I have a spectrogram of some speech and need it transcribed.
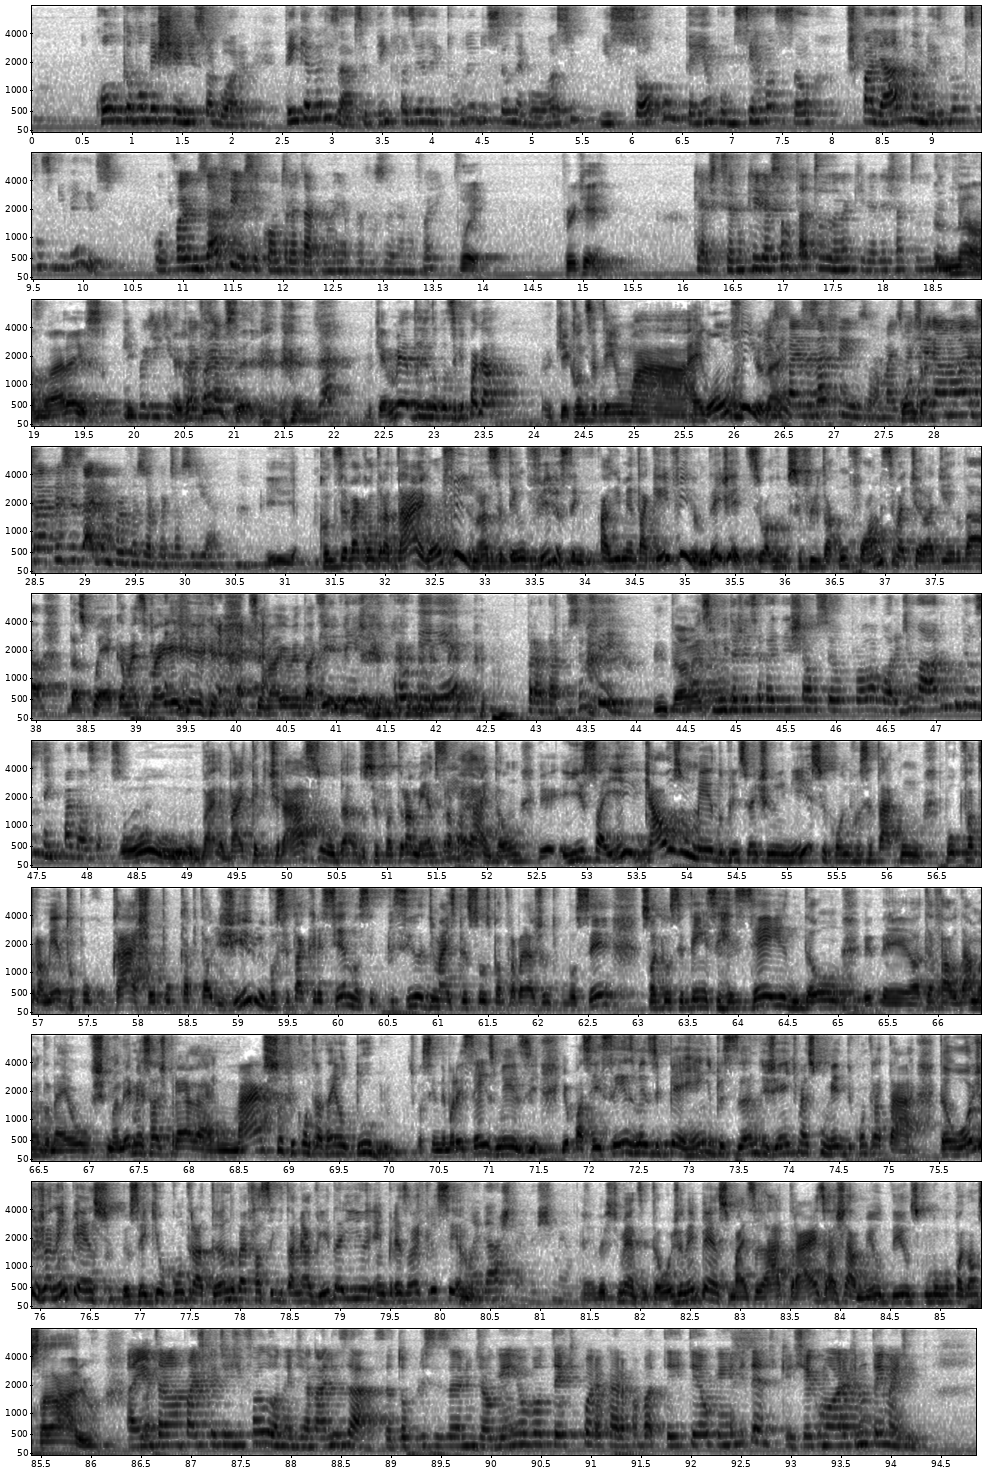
como que eu vou mexer nisso agora. Tem que analisar, você tem que fazer a leitura do seu negócio e só com o tempo, observação, espalhado na mesa para você conseguir ver isso. Foi um desafio você contratar a primeira professora, não foi? Foi. Por quê? Porque acho que você não queria soltar tudo, né? Queria deixar tudo dentro. Não, não era isso. E por que, que Eu foi já um falei pra desafio? você. Já? Porque é medo de não conseguir pagar. Porque quando você tem uma. É igual um filho, né? Principais desafios, ó. Mas Contra- vai chegar uma hora que você vai precisar de um professor para te auxiliar. E quando você vai contratar, é igual um filho, né? Você tem um filho, você tem que alimentar quem filho, não tem jeito. Se o, se o filho tá com fome, você vai tirar dinheiro da, das cuecas, mas você vai, você vai alimentar Você quem deixa de comer para dar para o seu filho. Então, Mas mas, que muitas vezes você vai deixar o seu prolabore de lado porque você tem que pagar o seu funcionário. ou vai, vai ter que tirar do seu faturamento para pagar. Então, isso aí causa um medo, principalmente no início, quando você está com pouco faturamento, ou pouco caixa, ou pouco capital de giro, e você está crescendo, você precisa de mais pessoas para trabalhar junto com você, só que você tem esse receio. Então, eu até falo da Amanda, né? Eu mandei mensagem para ela em março, fui contratar em outubro. Tipo assim, demorei seis meses. E eu passei seis meses de perrengue precisando de gente, mas com medo de contratar. Então, hoje eu já nem penso. Eu sei que eu contratando vai facilitar minha vida e a empresa vai crescendo. Não é gasto, é investimento. É investimento. Então hoje eu nem penso, mas lá atrás eu achava, meu Deus, como eu vou pagar um salário? Aí entra na parte que a Titi falou, né? De analisar. Se eu tô precisando de alguém, eu vou ter que pôr a cara pra bater e ter alguém ali dentro. Porque chega uma hora que não tem mais jeito.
